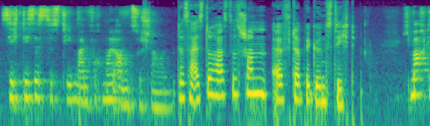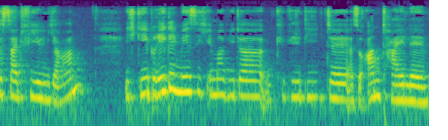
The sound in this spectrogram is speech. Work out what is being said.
sich dieses System einfach mal anzuschauen. Das heißt, du hast es schon öfter begünstigt? Ich mache das seit vielen Jahren. Ich gebe regelmäßig immer wieder Kredite, also Anteile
